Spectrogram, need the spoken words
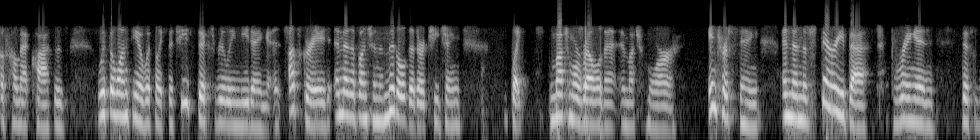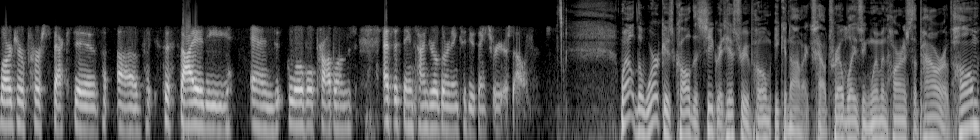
of home ec classes with the ones, you know, with like the cheese sticks really needing an upgrade, and then a bunch in the middle that are teaching like much more relevant and much more interesting. And then the very best bring in this larger perspective of society and global problems at the same time you're learning to do things for yourself. Well, the work is called The Secret History of Home Economics How Trailblazing Women Harness the Power of Home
